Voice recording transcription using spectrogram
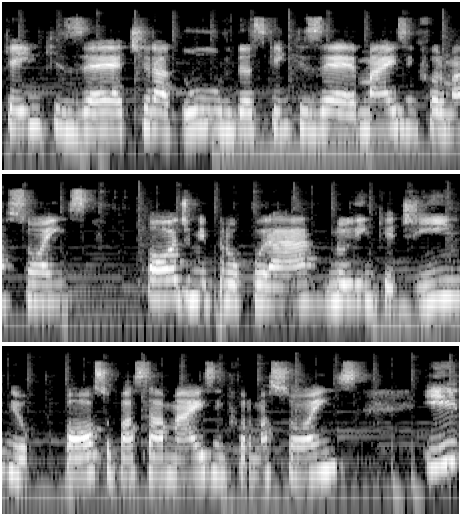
Quem quiser tirar dúvidas, quem quiser mais informações, pode me procurar no LinkedIn, eu posso passar mais informações e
